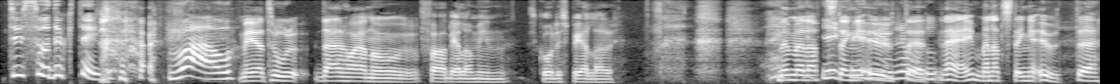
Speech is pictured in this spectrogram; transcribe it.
Du är så duktig! Wow! Men jag tror, där har jag nog fördel av min skådespelar... Nej men att stänga ute, roll? nej men att stänga ute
